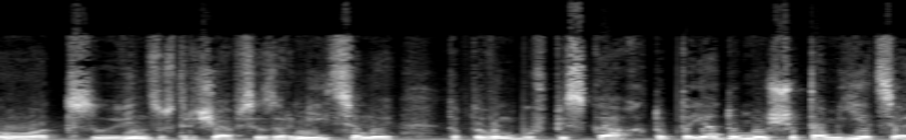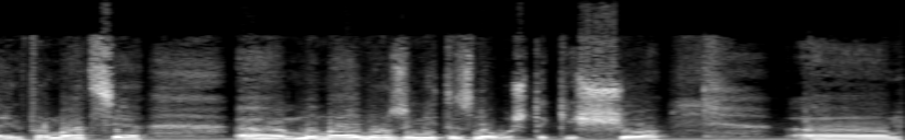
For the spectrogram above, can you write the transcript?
От він зустрічався з армійцями, тобто він був в пісках. Тобто, я думаю, що там є ця інформація. Е, Ми маємо розуміти знову ж таки, що е,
